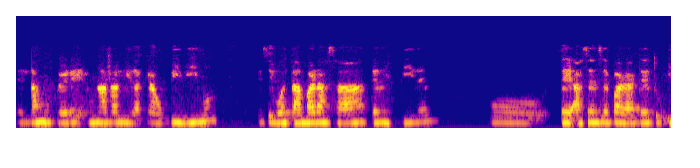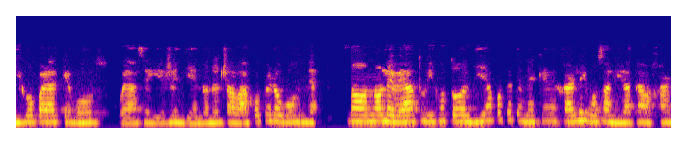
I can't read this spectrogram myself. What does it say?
en las mujeres es una realidad que aún vivimos, que si vos estás embarazada te despiden o te hacen separarte de tu hijo para que vos puedas seguir rindiendo en el trabajo, pero vos no, no le veas a tu hijo todo el día porque tenés que dejarle y vos salir a trabajar.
